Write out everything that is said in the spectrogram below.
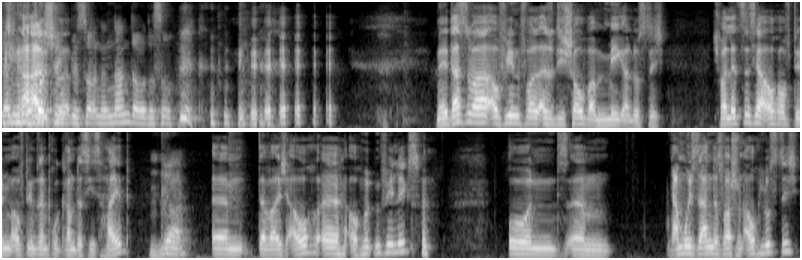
deine Alter. Oberschenkel so aneinander oder so. nee, das war auf jeden Fall, also die Show war mega lustig. Ich war letztes Jahr auch auf dem, auf dem sein Programm, das hieß Hype. Mhm. Ja. Ähm, da war ich auch, äh, auch mit dem Felix. Und ähm, da muss ich sagen, das war schon auch lustig.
